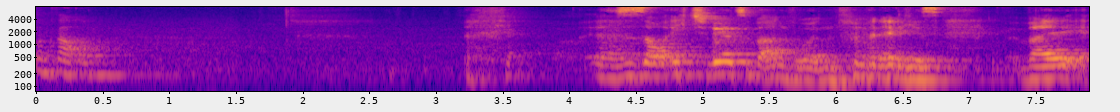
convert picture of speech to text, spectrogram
und warum? Das ist auch echt schwer zu beantworten, wenn man ehrlich ist, weil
